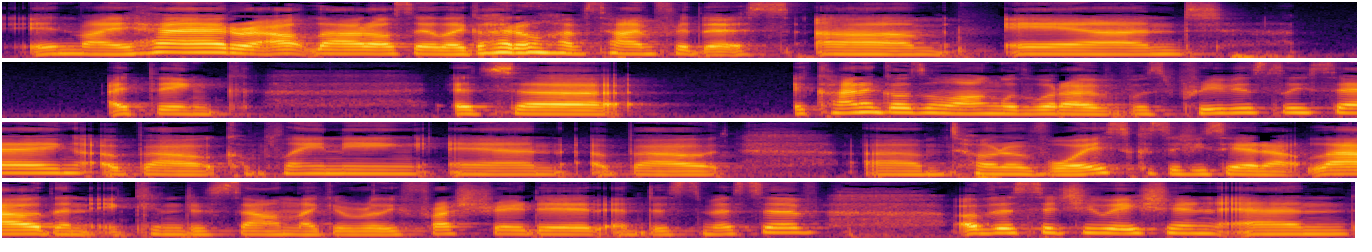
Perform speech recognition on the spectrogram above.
in my head or out loud i'll say like i don't have time for this. Um, and i think it's a it kind of goes along with what i was previously saying about complaining and about um, tone of voice because if you say it out loud, then it can just sound like you're really frustrated and dismissive of the situation. And,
